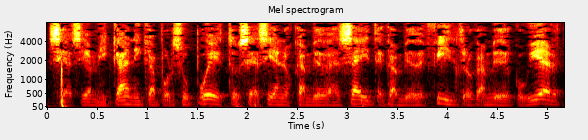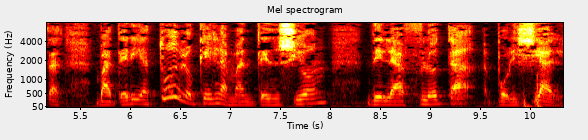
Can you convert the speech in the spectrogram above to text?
se hacía mecánica, por supuesto, se hacían los cambios de aceite, cambios de filtro, cambios de cubiertas, baterías, todo lo que es la mantención de la flota policial,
